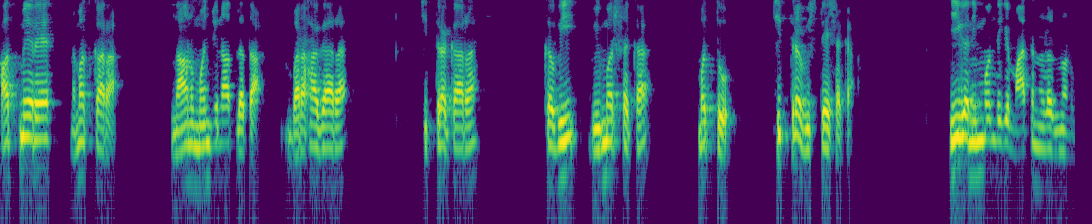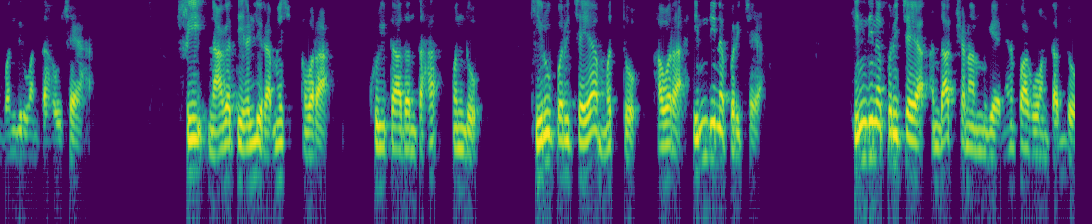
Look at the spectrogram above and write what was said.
ಆತ್ಮೇರೆ ನಮಸ್ಕಾರ. ನಾನು ಮಂಜುನಾಥ್ ಲತಾ, ಬರಹಗಾರ, ಚಿತ್ರಕಾರ, ಕವಿ, ವಿಮರ್ಶಕ ಮತ್ತು ಚಿತ್ರ ವಿಶ್ಲೇಷಕ. ಈಗ ನಿಮ್ಮೊಂದಿಗೆ ಮಾತನಾಡಲು ನಾನು ಬಂದಿರುವಂತಹ ವಿಷಯ, ಶ್ರೀ ನಾಗತಿಹಳ್ಳಿ ರಮೇಶ್ ಅವರ ಕುರಿತಾದಂತಹ ಒಂದು ಕಿರು ಪರಿಚಯ ಮತ್ತು ಅವರ ಹಿಂದಿನ ಪರಿಚಯ. ಹಿಂದಿನ ಪರಿಚಯ ಅಂದಾಕ್ಷಣ ನಮಗೆ ನೆನಪಾಗುವಂಥದ್ದು,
